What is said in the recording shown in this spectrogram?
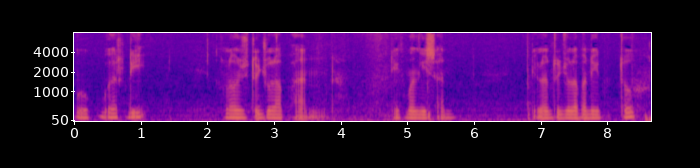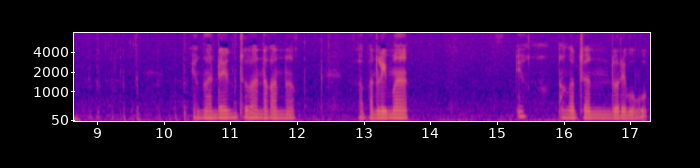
Bukber di Lounge 78 di Kemanggisan. Di Lounge 78 itu yang ngadain tuh anak-anak 85 ya angkatan 2024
